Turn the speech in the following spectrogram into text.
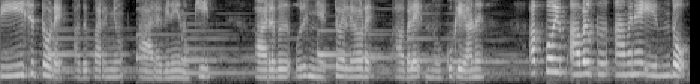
ദേഷ്യത്തോടെ അത് പറഞ്ഞു. ആരവിനെ നോക്കി. ആരവ് ഒരു ഞെട്ടൊലയോടെ അവളെ നോക്കുകയാണ്. അപ്പോഴും അവൾക്ക് അവനെ എന്തോ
